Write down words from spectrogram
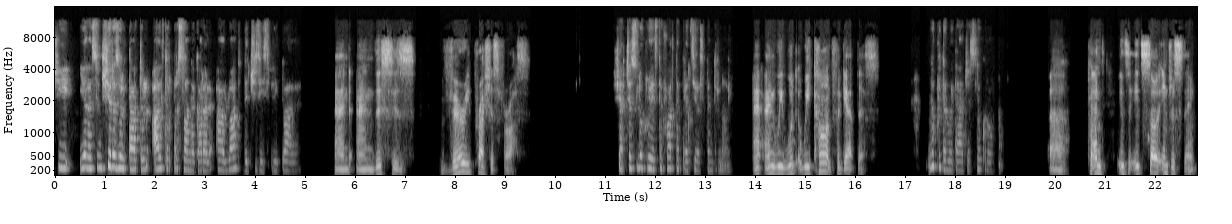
Și ele sunt și rezultatul altor persoane care au luat decizii spirituale. And, and this is very precious for us. Și acest lucru este foarte prețios pentru noi. A- And we, would, we can't forget this. Nu putem uita acest lucru. Uh, and it's, it's so interesting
